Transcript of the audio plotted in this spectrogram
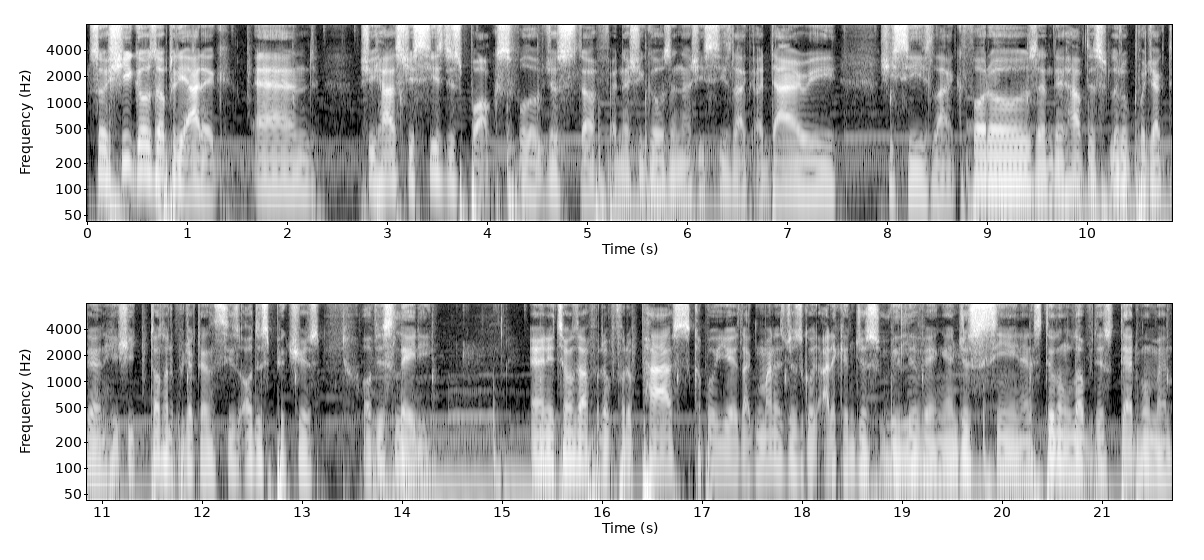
So she goes up to the attic and she has she sees this box full of just stuff. And then she goes in and she sees like a diary. She sees like photos and they have this little projector and he she turns on the projector and sees all these pictures of this lady and it turns out for the for the past couple of years like man is just going attic and just reliving and just seeing and still in love with this dead woman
